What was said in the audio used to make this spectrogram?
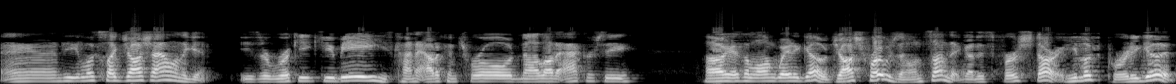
and he looks like Josh Allen again. He's a rookie QB. He's kind of out of control, not a lot of accuracy. Uh, he has a long way to go. Josh Rosen on Sunday got his first start. He looked pretty good.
